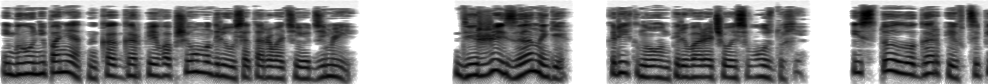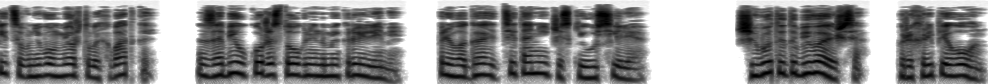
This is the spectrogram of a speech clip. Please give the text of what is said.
и было непонятно, как Гарпия вообще умудрилась оторвать ее от земли. «Держись за ноги!» – крикнул он, переворачиваясь в воздухе. И стоило Гарпии вцепиться в него мертвой хваткой, забил кожисто-огненными крыльями, прилагая титанические усилия. «Чего ты добиваешься?» – прохрипел он.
